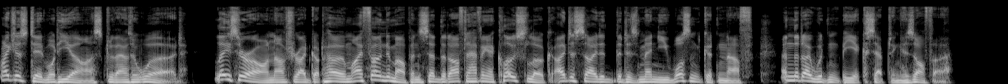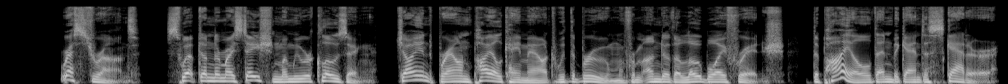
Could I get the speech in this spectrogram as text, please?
I just did what he asked without a word. Later on, after I'd got home, I phoned him up and said that after having a close look, I decided that his menu wasn't good enough and that I wouldn't be accepting his offer. Restaurant. Swept under my station when we were closing. Giant brown pile came out with the broom from under the lowboy fridge. The pile then began to scatter.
